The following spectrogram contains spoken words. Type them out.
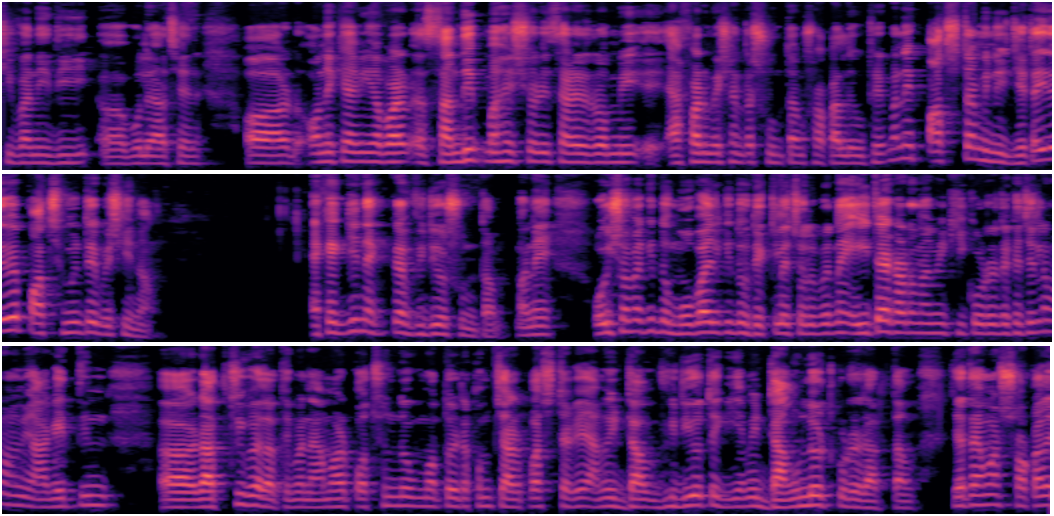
শিবানী দি আহ, বলে আছেন। আর অনেকে আমি আবার সন্দীপ মাহেশ্বরী স্যারের আমি অ্যাফার্মেশনটা শুনতাম সকালে উঠে মানে পাঁচটা মিনিট যেটাই দেবে পাঁচ মিনিটের বেশি না। এক একদিন একটা ভিডিও শুনতাম। মানে ওই সময় কিন্তু মোবাইল কিন্তু দেখলে চলবে না। এইটার কারণে আমি কি করে রেখেছিলাম? আমি আগের দিন রাত্রিবেলাতে মানে আমার পছন্দ মতো এরকম চার পাঁচটাকে আমি ভিডিওতে গিয়ে আমি ডাউনলোড করে রাখতাম যাতে আমার সকালে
